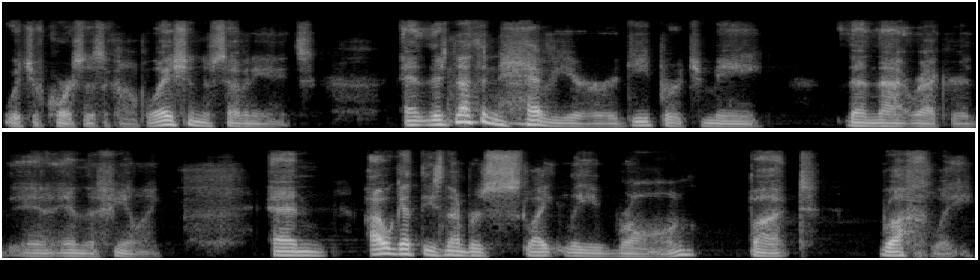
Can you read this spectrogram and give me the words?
which of course is a compilation of 78s and there's nothing heavier or deeper to me than that record in, in the feeling. And i will get these numbers slightly wrong but roughly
